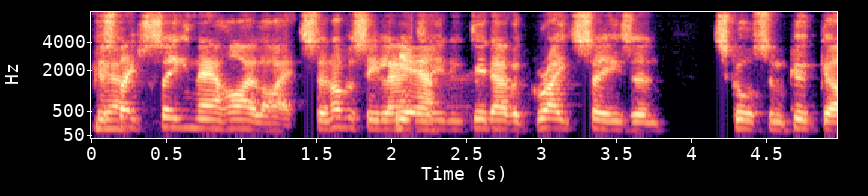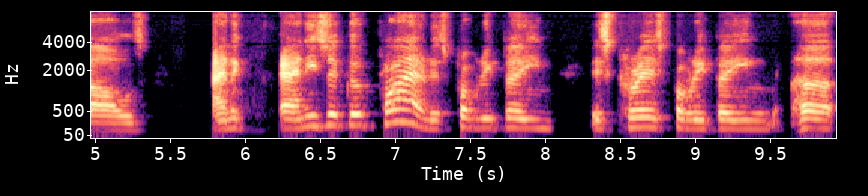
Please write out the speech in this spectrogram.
because Yeah. they've seen their highlights. And obviously, Lanzini did have a great season, scored some good goals, and and he's a good player. And it's probably been his career's probably been hurt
